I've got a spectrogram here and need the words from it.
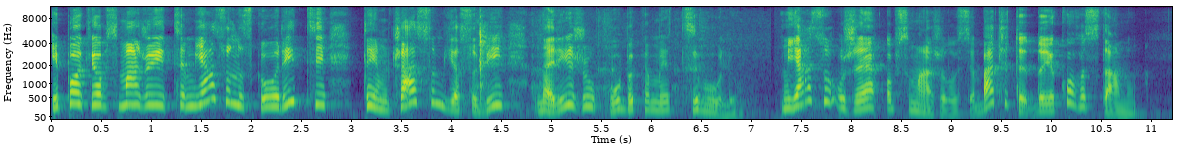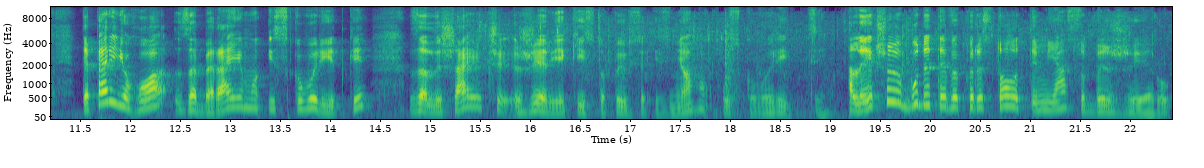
І поки обсмажується м'ясо на сковорідці, тим часом я собі наріжу кубиками цибулю. М'ясо вже обсмажилося. Бачите, до якого стану? Тепер його забираємо із сковорідки, залишаючи жир, який стопився із нього у сковорідці. Але якщо ви будете використовувати м'ясо без жиру,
